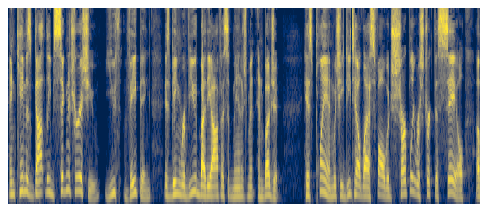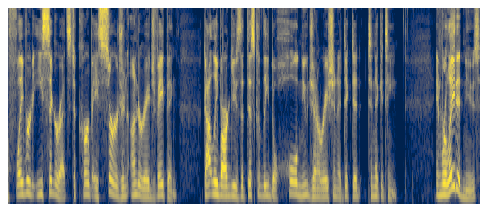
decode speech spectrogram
and came as Gottlieb's signature issue, youth vaping, is being reviewed by the Office of Management and Budget. His plan, which he detailed last fall, would sharply restrict the sale of flavored e cigarettes to curb a surge in underage vaping. Gottlieb argues that this could lead to a whole new generation addicted to nicotine. In related news,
